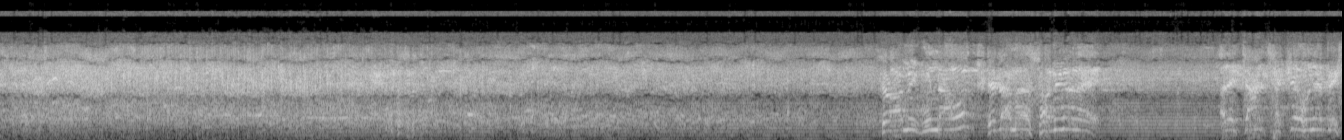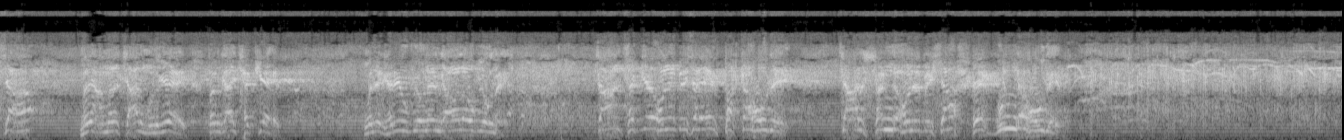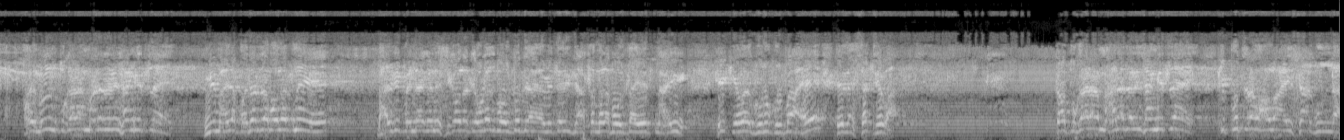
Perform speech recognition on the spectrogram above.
तर आम्ही गुंड आहोत याचा आम्हाला स्वाभिमान आहे. अरे चार छक्के होण्यापेक्षा म्हणजे आम्हाला चार मुलगे आहेत पण काय छक्के आहेत? म्हणजे घरी उपयोग नाही आणि गावाला उपयोग नाही. चार छक्के होण्यापेक्षा एक पक्का होऊ दे. चार संड होण्यापेक्षा एक गुंड होऊ दे. आणि म्हणून तुकाराम महाराजांनी सांगितलंय मी माझ्या पदार्थ बोलत नाही भारती पेंढारकरने शिकवलं तेवढंच बोलतो त्या व्यतिरिक्त जास्त मला बोलता येत नाही. ही केवळ गुरुकृपा आहे हे लक्षात ठेवा. का तुकाराम महाराजांनी सांगितलंय की पुत्र व्हावा ऐसा गुंडा.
